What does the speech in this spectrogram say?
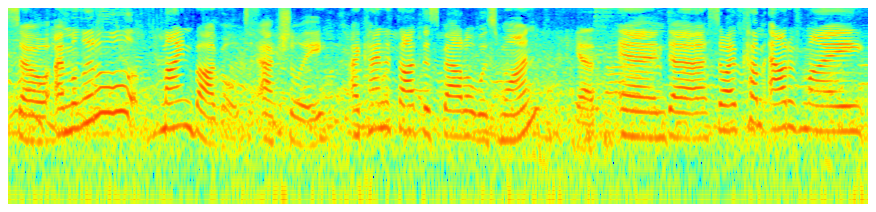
So I'm a little mind boggled, actually. I kind of thought this battle was won. Yes. And uh, so I've come out of my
